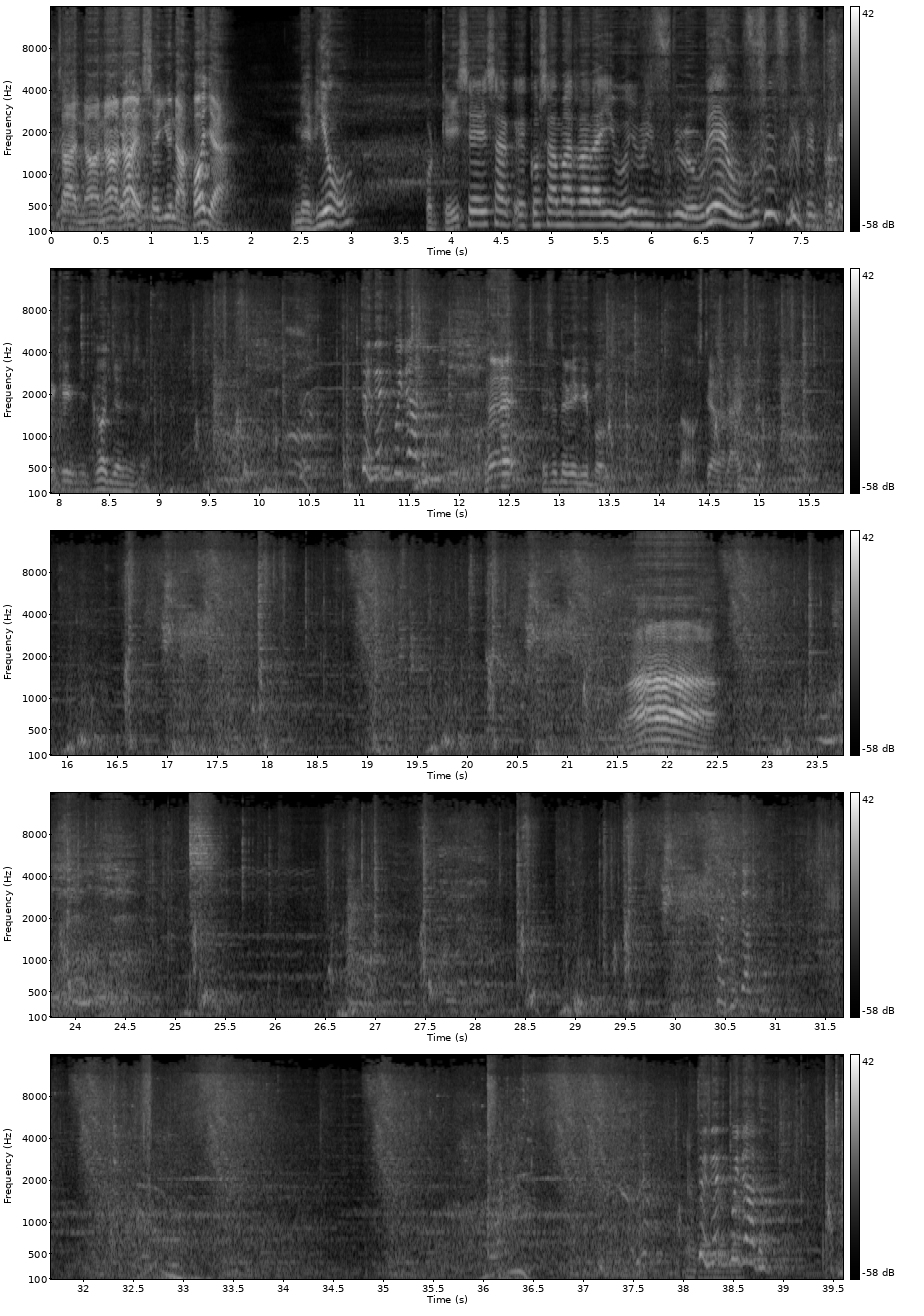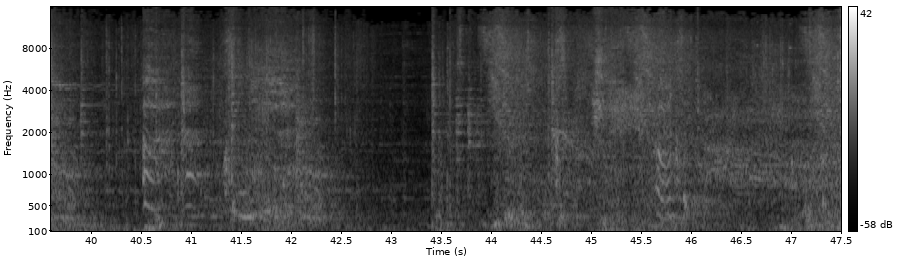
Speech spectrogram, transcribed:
O sea, no, no, no, soy una polla. Me dio. Porque hice esa eh, cosa más rara ahí. Pero qué, qué, qué coño es eso. Tened cuidado. Eh, eh, ese es de mi equipo. No, hostia, a este. Ah.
